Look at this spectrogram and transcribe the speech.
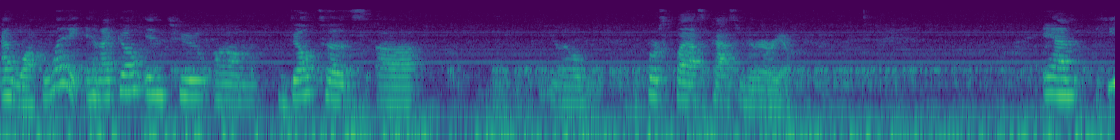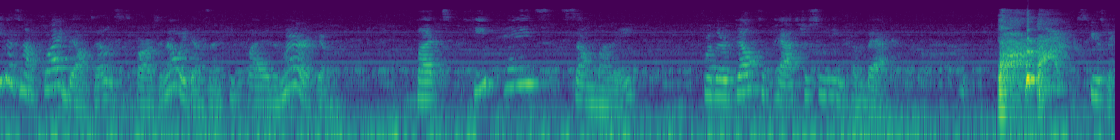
I walk away, and I go into um, Delta's, uh, you know, first class passenger area. And he does not fly Delta, at least as far as I know he doesn't. He flies American. But he pays somebody for their Delta pass just so he can come back. Excuse me.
